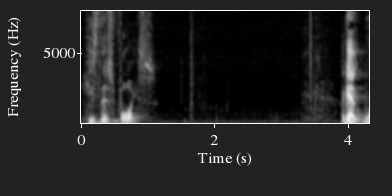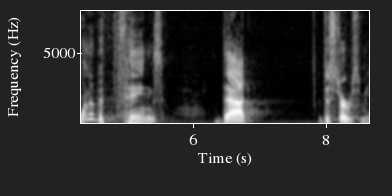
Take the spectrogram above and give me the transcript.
he's this voice. Again, one of the things that disturbs me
